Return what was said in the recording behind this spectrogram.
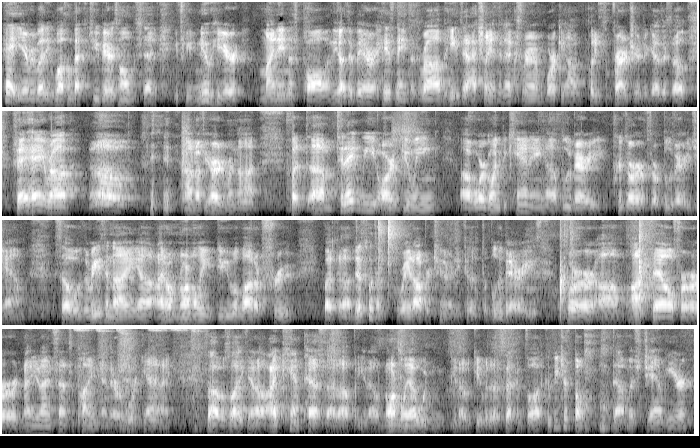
Hey everybody, welcome back to Two Bears Homestead. If you're new here, my name is Paul and the other bear, his name is Rob. He's actually in the next room working on putting some furniture together, so say hey Rob. Hello. I don't know if you heard him or not. But um, today we are doing, uh, we're going to be canning uh, blueberry preserves or blueberry jam. So the reason I, uh, I don't normally do a lot of fruit, but uh, this was a great opportunity because the blueberries were um, on sale for 99 cents a pint and they're organic. So I was like, you know, I can't pass that up. You know, normally I wouldn't, you know, give it a second thought because we just don't eat that much jam here.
